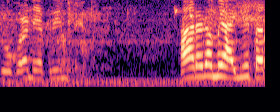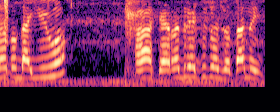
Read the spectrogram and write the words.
છોકરા નીકળીને હા રેડ અમે આવીએ તરત જ આવીએ હો. હા ક્યારે જ રહેતું જતા નહીં.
